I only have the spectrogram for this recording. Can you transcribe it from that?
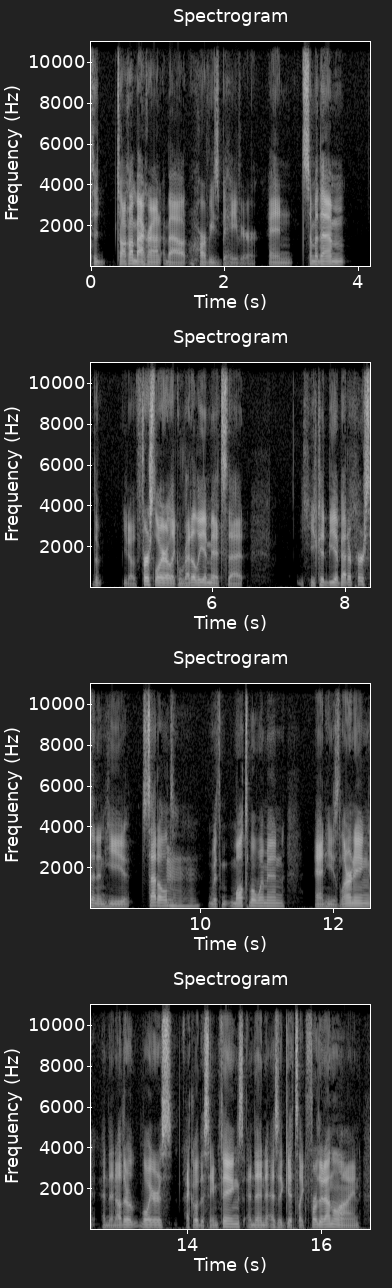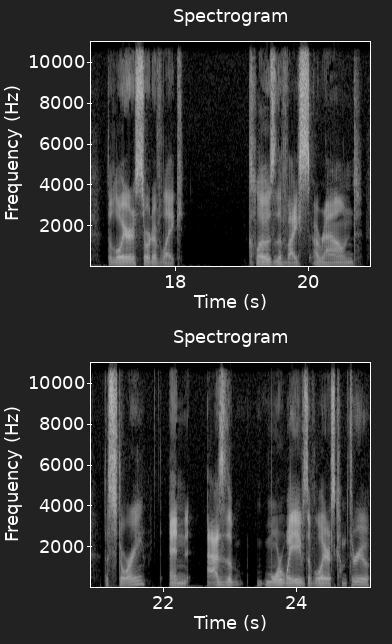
to talk on background about Harvey's behavior. And some of them, the you know, the first lawyer like readily admits that he could be a better person and he settled Mhm. with multiple women and he's learning and then other lawyers echo the same things and then as it gets like further down the line the lawyers sort of like close the vice around the story and as the more waves of lawyers come through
